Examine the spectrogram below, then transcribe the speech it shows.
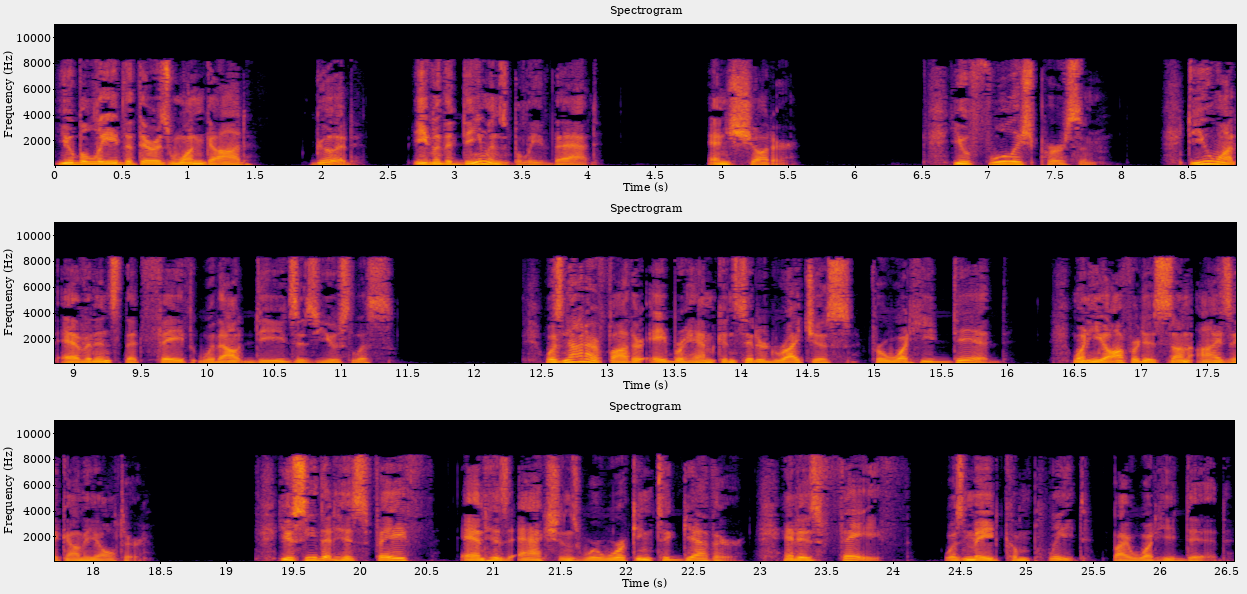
You believe that there is one god? Good. Even the demons believe that and shudder. You foolish person do you want evidence that faith without deeds is useless? Was not our father abraham considered righteous for what he did when he offered his son isaac on the altar? You see that his faith and his actions were working together and his faith was made complete by what he did.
